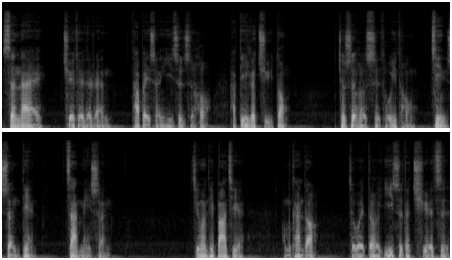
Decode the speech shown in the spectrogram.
生来瘸腿的人，他被神医治之后，他第一个举动就是和使徒一同进圣殿赞美神。经文第八节，我们看到。这位得医治的瘸子，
